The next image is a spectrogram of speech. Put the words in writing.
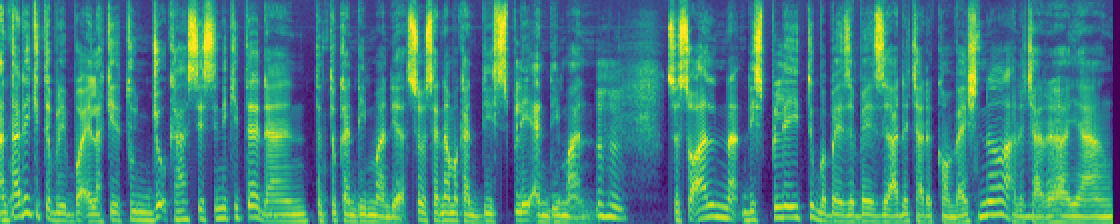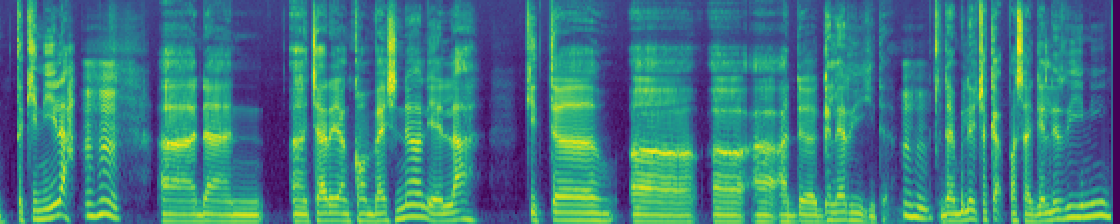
Antara kita boleh buat ialah kita tunjukkan hasil seni kita dan tentukan demand dia. So saya namakan display and demand. Mm-hmm. So soal nak display itu berbeza-beza. Ada cara konvensional, ada mm-hmm. cara yang terkini lah. Mm-hmm. Uh, dan uh, cara yang konvensional ialah kita uh, uh, uh, ada galeri kita. Mm-hmm. Dan bila cakap pasal galeri ni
